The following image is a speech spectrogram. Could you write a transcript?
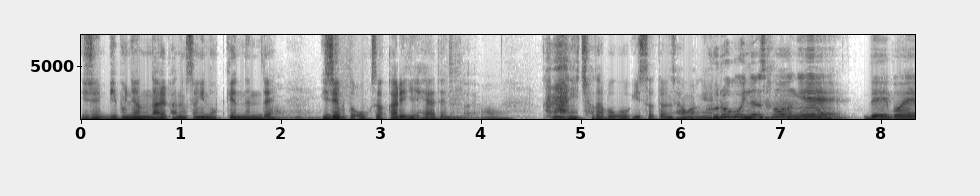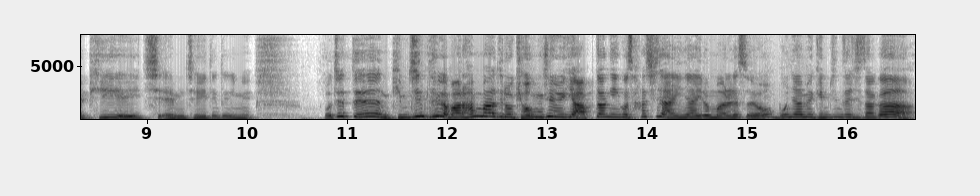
이제 미분양 날 가능성이 높겠는데 어, 어, 이제부터 옥석 가리기 해야 되는 거예요. 어. 가만히 쳐다보고 있었던 상황에 그러고 있는 상황에 네이버의 BHMJ 땡땡님이 어쨌든 김진태가 말 한마디로 경제 위기 앞당긴 거 사실 아니냐 이런 말을 했어요. 뭐냐면 김진태 지사가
